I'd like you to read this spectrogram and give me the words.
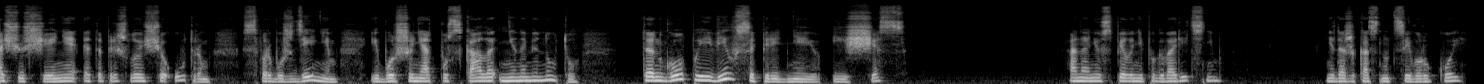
Ощущение это пришло еще утром, с пробуждением, и больше не отпускало ни на минуту. Тенго появился перед нею и исчез. Она не успела ни поговорить с ним, ни даже коснуться его рукой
